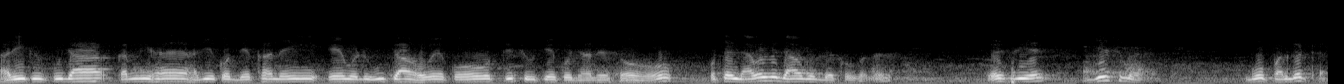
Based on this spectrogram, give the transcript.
हरि की पूजा करनी है, हरि को देखा नहीं, ए बड़ ऊँचा हुए को, तिस ऊँचे को जाने सो। उतने लेवल में जाओगे, देखोगे ना। तो इसलिए जिसमें वो प्रगट है,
